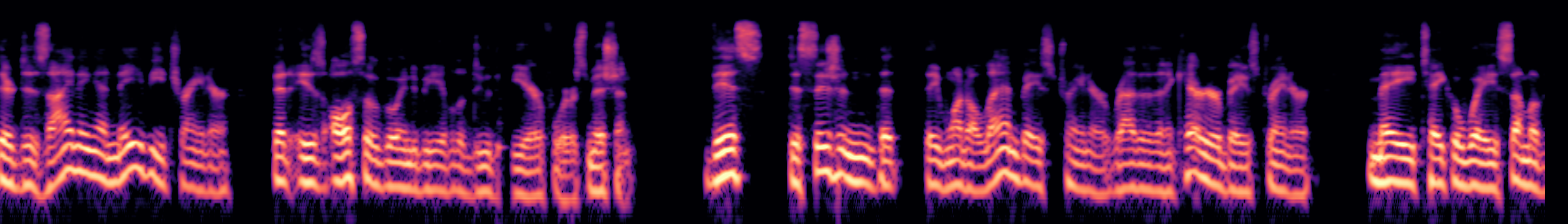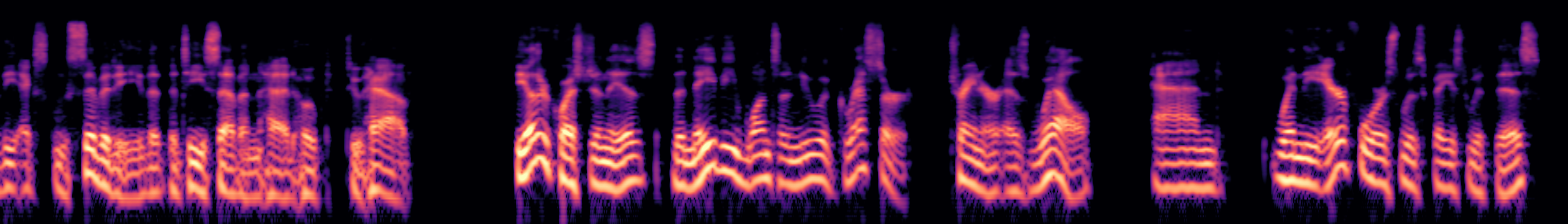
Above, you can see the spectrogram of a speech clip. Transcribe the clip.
they're designing a Navy trainer that is also going to be able to do the Air Force mission. This decision that they want a land based trainer rather than a carrier based trainer may take away some of the exclusivity that the T 7 had hoped to have. The other question is the Navy wants a new aggressor trainer as well. And when the Air Force was faced with this,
